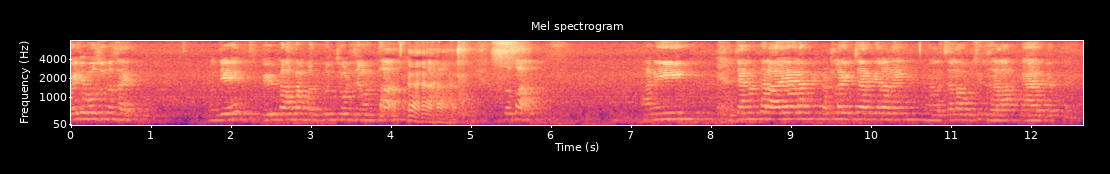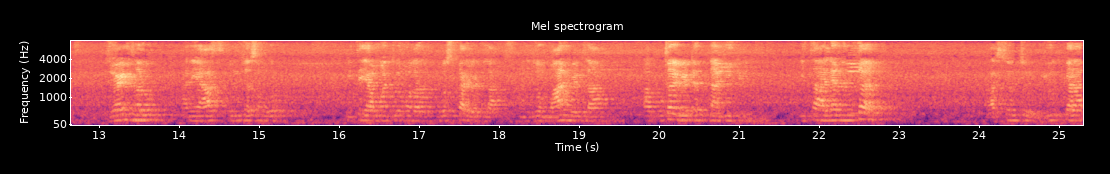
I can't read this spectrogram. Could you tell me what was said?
पहिले बसूनच आहेत म्हणजे विवेकाला मजबूत जोड जे म्हणतात तसा. आणि त्याच्यानंतर आल्याला मी कुठला विचार केला नाही. चला उशीर झाला काय हरकत नाही. जॉईन झालो. आणि आज तुमच्यासमोर इथे या मंचवर मला पुरस्कार भेटला. आणि जो मान भेटला हा कुठं भेटत नाही इथं. आल्यानंतर आश्रमचं यूज करा.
